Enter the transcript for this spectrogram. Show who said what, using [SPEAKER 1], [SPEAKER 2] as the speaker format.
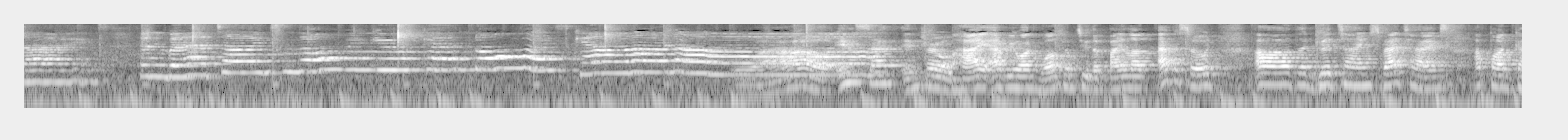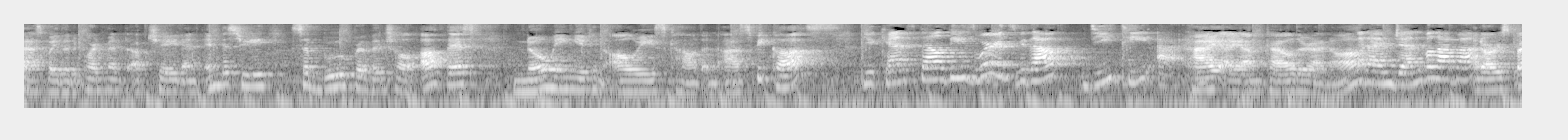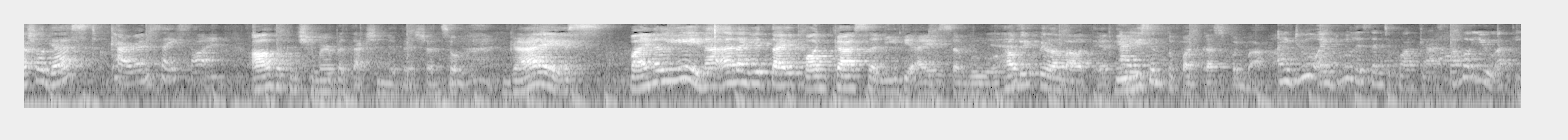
[SPEAKER 1] times and bad times, knowing you can always count on us.
[SPEAKER 2] Wow, instant intro. Hi everyone, welcome to the pilot episode of the Good Times, Bad Times, a podcast by the Department of Trade and Industry, Cebu Provincial Office, knowing you can always count on us because...
[SPEAKER 1] You can't spell these words without DTI.
[SPEAKER 2] Hi, I am Kyle Durano.
[SPEAKER 1] And I'm Jen Balaba.
[SPEAKER 2] And our special guest,
[SPEAKER 3] Karen Saison.
[SPEAKER 2] of the Consumer Protection Division. So, guys, finally, naanagit tayo podcast sa DTI Cebu.
[SPEAKER 1] Yes.
[SPEAKER 2] How do you feel about it? Do you
[SPEAKER 1] I-
[SPEAKER 2] listen to podcast po ba?
[SPEAKER 1] I do, I do listen to podcasts. How about you, Ati?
